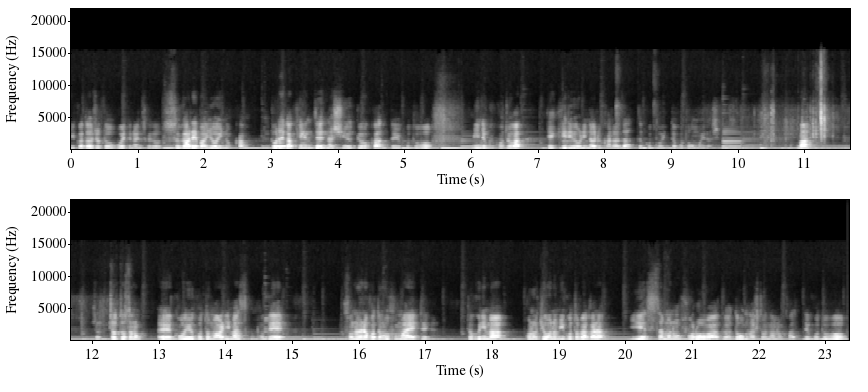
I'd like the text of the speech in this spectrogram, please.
言い方はちょっと覚えてないんですけどすがればよいのかどれが健全な宗教かということを見抜くことができるようになるからだということを言ったことを思い出します。まあちょちょっとその、えー、こういうこともありますのでそのようなことも踏まえて特にまあこの今日の御言葉からイエス様のフォロワーとはどんな人なのかっていうことを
